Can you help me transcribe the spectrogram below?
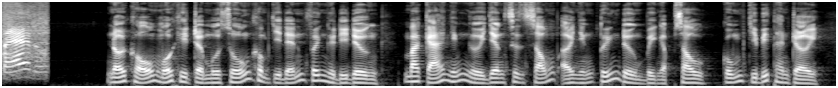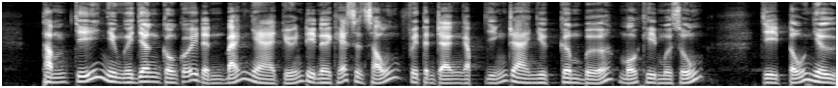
té nữa. Nỗi khổ mỗi khi trời mưa xuống không chỉ đến với người đi đường, mà cả những người dân sinh sống ở những tuyến đường bị ngập sâu cũng chỉ biết than trời. Thậm chí nhiều người dân còn có ý định bán nhà chuyển đi nơi khác sinh sống vì tình trạng ngập diễn ra như cơm bữa mỗi khi mưa xuống. Chị Tố Như,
